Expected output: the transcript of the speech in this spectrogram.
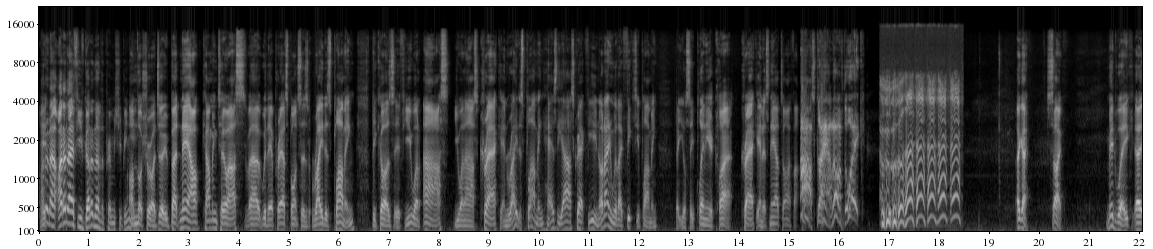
I Yeah. don't know. I don't know if you've got another premiership in you. I'm not sure I do. But now, coming to us uh, with our proud sponsors, Raiders Plumbing, because if you want arse, you want arse crack, and Raiders Plumbing has the arse crack for you. Not only will they fix your plumbing, but you'll see plenty of cla- crack, and it's now time for Arse Clown of the Week! okay, so midweek, uh,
